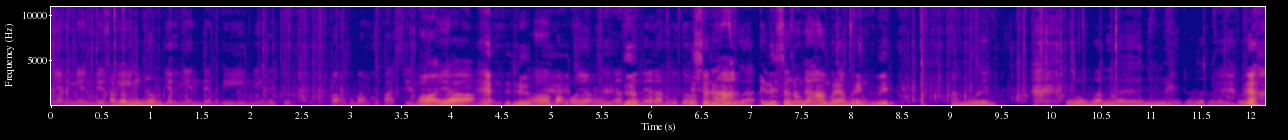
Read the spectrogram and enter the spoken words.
yang nyender Agak di minum. yang nyender di ini kan cuy bangku-bangku pasir oh gitu, iya yang nyender gitu. oh, bangku yang senderan gitu Di sana lu sana enggak ngambil-ngambilin duit. Ngamburin. Buang-buangin buat buat. Berapa?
